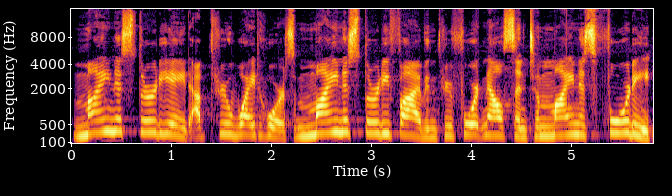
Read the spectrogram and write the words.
Minus minus 38 up through Whitehorse, minus 35 in through Fort Nelson to minus 40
